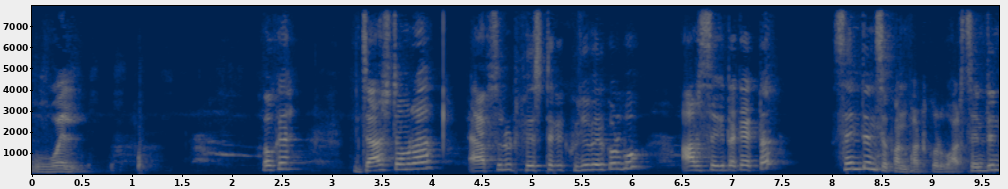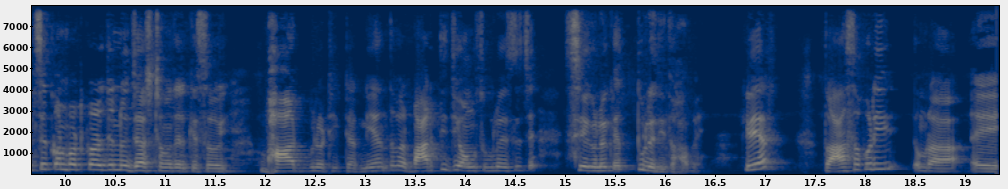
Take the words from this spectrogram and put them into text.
well okay just আমরা অ্যাবসোলুট ফেসটাকে খুঁজে বের করব আর সেটাকে একটা সেন্টেন্সে কনভার্ট করব। আর সেন্টেন্সে কনভার্ট করার জন্য জাস্ট আমাদেরকে সেই ভার্বগুলো ঠিকঠাক নিয়ে আনতে হবে। বাড়তি যে অংশগুলো এসেছে, সেগুলোকে তুলে দিতে হবে। ক্লিয়ার তো আশা করি তোমরা এই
